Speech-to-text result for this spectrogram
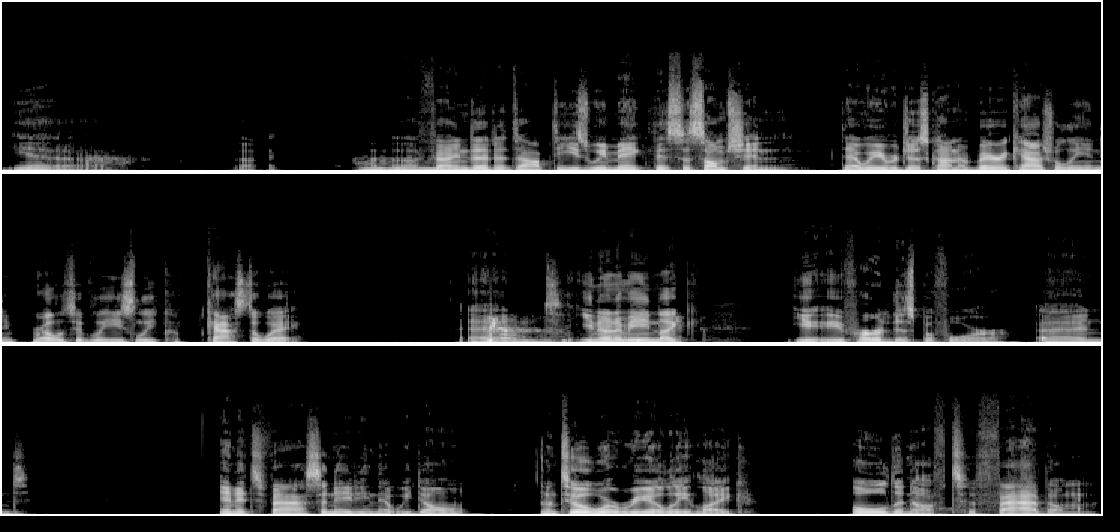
Yeah. I find that adoptees, we make this assumption that we were just kind of very casually and relatively easily cast away. And you know what I mean? Like you, you've heard this before, and and it's fascinating that we don't until we're really like old enough to fathom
